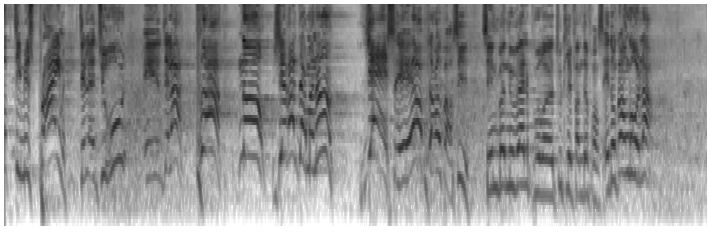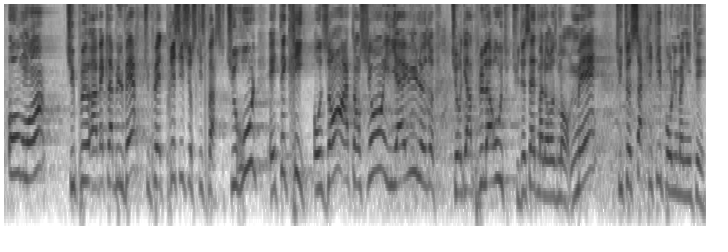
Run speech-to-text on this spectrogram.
Optimus Prime? T'es là, tu roules et t'es là. Pas Non, Gérald Darmanin. Yes Et hop, ça repart. Si, c'est une bonne nouvelle pour euh, toutes les femmes de France. Et donc, en gros, là, au moins, tu peux, avec la bulle verte, tu peux être précis sur ce qui se passe. Tu roules et t'écris aux attention, il y a eu le... Tu regardes plus la route, tu décèdes malheureusement, mais tu te sacrifies pour l'humanité.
